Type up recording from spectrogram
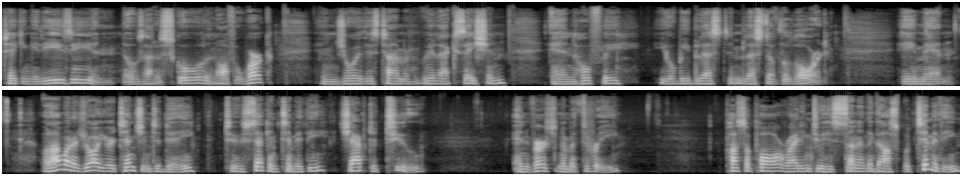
taking it easy and those out of school and off of work enjoy this time of relaxation and hopefully you'll be blessed and blessed of the Lord. Amen. Well, I want to draw your attention today to 2 Timothy chapter 2 and verse number three, Apostle Paul, writing to his son in the gospel, Timothy,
